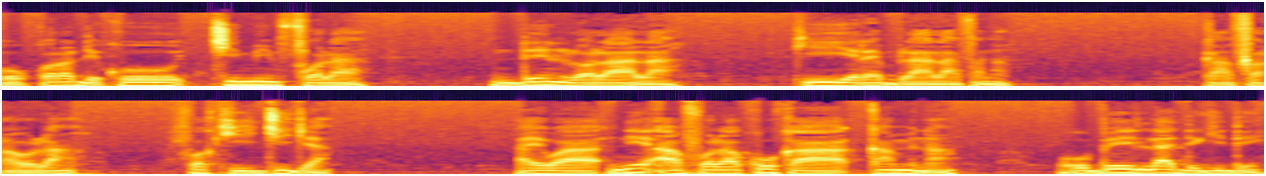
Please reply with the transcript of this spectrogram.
o kɔrɔ de ko ci min fɔla den lɔla a la k'i yɛrɛ bila a la fana k'a fara o la fɔ k'i jija ayiwa ni a fɔla ko ka kan mina o bɛ ladegi de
